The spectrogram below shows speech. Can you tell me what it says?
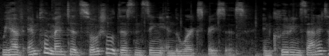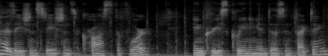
We have implemented social distancing in the workspaces, including sanitization stations across the floor, increased cleaning and disinfecting,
